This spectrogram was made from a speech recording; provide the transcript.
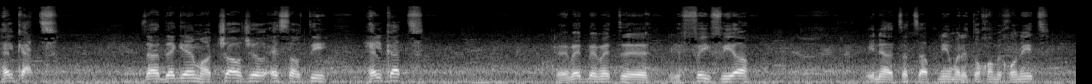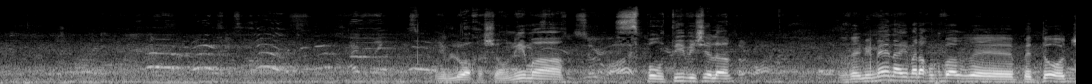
הלקאט, זה הדגם, הצ'ארג'ר SRT הלקאט, באמת באמת אה, יפהפייה. הנה הצצה פנימה לתוך המכונית. עם לוח השעונים הספורטיבי שלה. וממנה, אם אנחנו כבר uh, בדודג',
